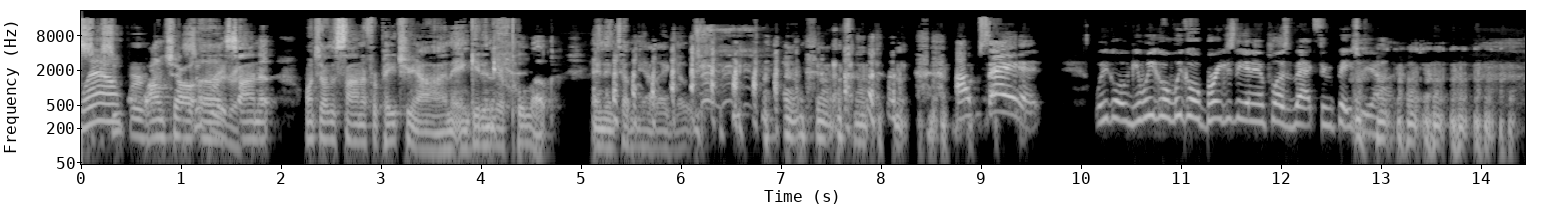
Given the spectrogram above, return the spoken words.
well, super. Why don't y'all uh, sign up? Why don't y'all just sign up for Patreon and get in there, pull up, and then tell me how that goes. I'm saying we go we go we go break CNN Plus back through Patreon.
